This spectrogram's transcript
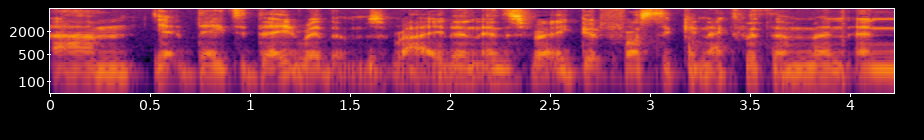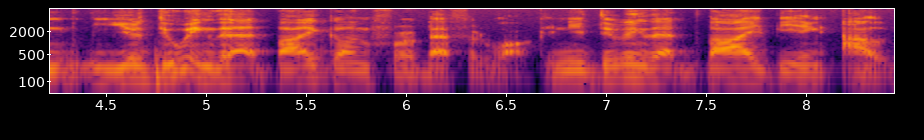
um, yeah, day-to-day rhythms, right? And, and it's very good for us to connect with them. And and you're doing that by going for a barefoot walk, and you're doing that by being out,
